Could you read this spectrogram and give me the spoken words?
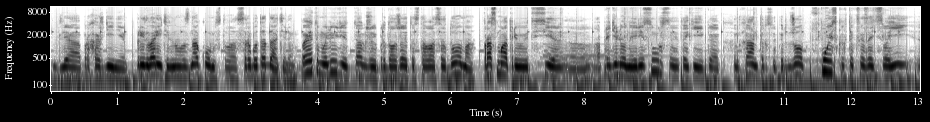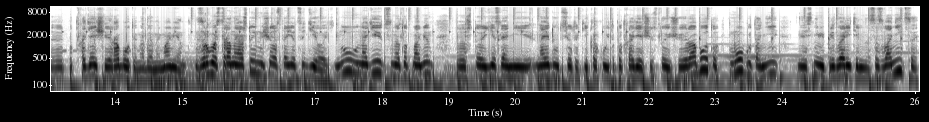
для прохождения предварительного знакомства с работодателем. Поэтому люди также продолжают оставаться дома, просматривают все э, определенные ресурсы, такие как HandHunter, SuperJob, в поисках, так сказать, своей э, подходящей работы на данный момент. С другой стороны, а что им еще остается делать? Ну, надеются на тот момент, э, что если они найдут все-таки какую-то подходящую стоящую работу, могут они э, с ними предварительно созвониться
